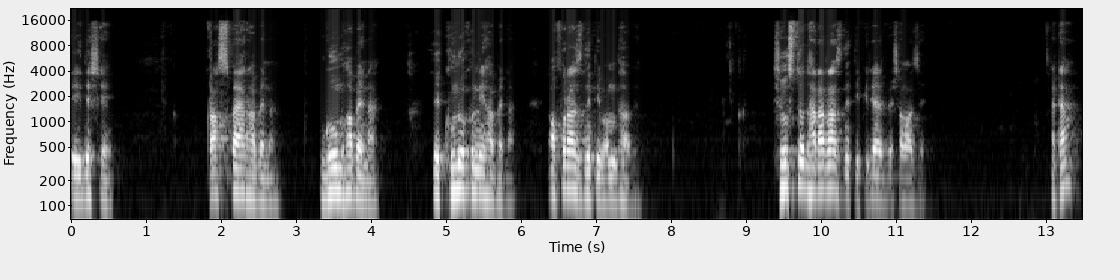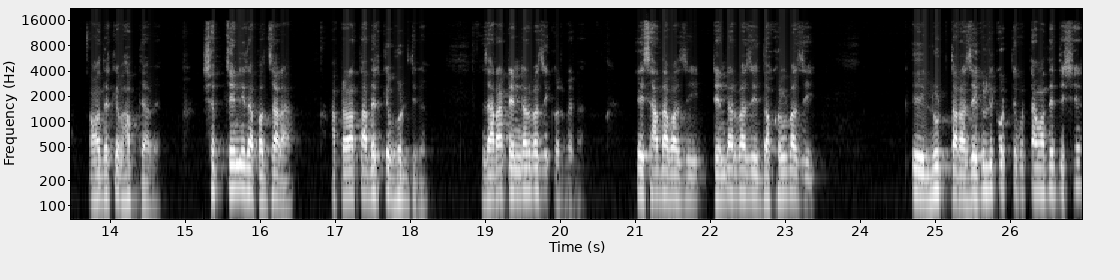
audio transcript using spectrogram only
এই দেশে ক্রস ফায়ার হবে না, গুম হবে না এই খুনোখুনি হবে না, অপরাজনীতি বন্ধ হবে। সুস্থ ধারার রাজনীতি ফিরে আসবে সমাজে। এটা আমাদেরকে ভাবতে হবে। সবচেয়ে নিরাপদ যারা, আপনারা তাদেরকে ভোট দিবেন। যারা টেন্ডারবাজি করবে না, এই সাদাবাজি, টেন্ডারবাজি, দখলবাজি, এই লুটতারা, যেগুলি করতে করতে আমাদের দেশের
